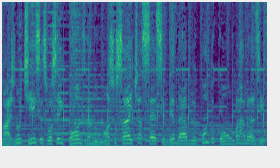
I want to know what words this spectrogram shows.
Mais notícias você encontra no nosso site. Acesse dw.com/brasil.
